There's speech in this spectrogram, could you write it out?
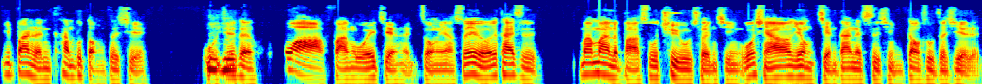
一般人看不懂这些，我觉得化繁为简很重要，所以我就开始慢慢的把书去无存菁。我想要用简单的事情告诉这些人，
